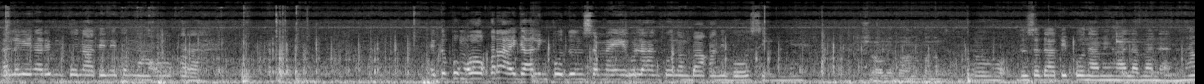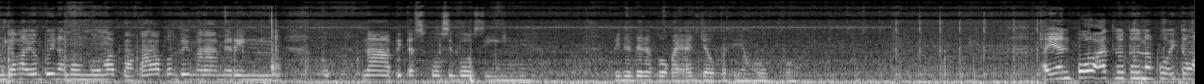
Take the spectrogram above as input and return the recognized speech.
Lalagay na rin po natin itong mga okra. Ito pong okra ay galing po dun sa may ulahan po ng baka ni Bossing. Siya may halaman ng Oo, dun sa dati po naming halamanan. Hanggang ngayon po yung namumunga pa. Kahapon po yung marami ring napitas po si Bossing. Pinadala po kay Adjaw pati yung upo. Ayan po at luto na po itong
